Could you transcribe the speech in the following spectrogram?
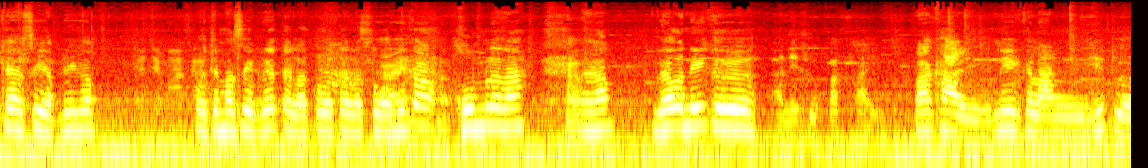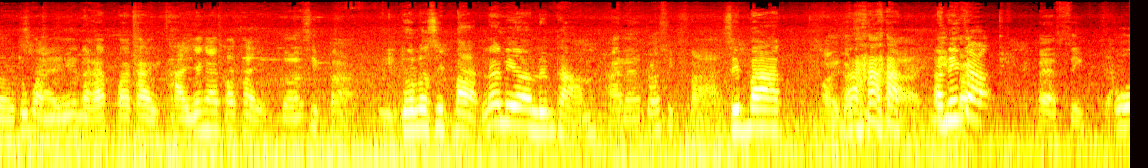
แค่เสียบนี่ก็ กว่าจะมาเสียบได้แต่ละตัวแต่ละตัวใช่นี่ก็ครับคุ้มแล้วนะครับนะครับ แล้วอันนี้คืออันนี้คือปลาไข่ปลาไข่นี่กำลังฮิตเลยทุกวันนี้ใช่นะครับปลาไข่ขายยังไงปลาไข่ตัวละสิบบาทพี่ตัวละสิบบาท แล้วนี่เราลืมถามอันนั้นก็สิบบาทสิบบาทหอยก็สิบบาทอันนี้ก็แปดสิบจ้ะโอ้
